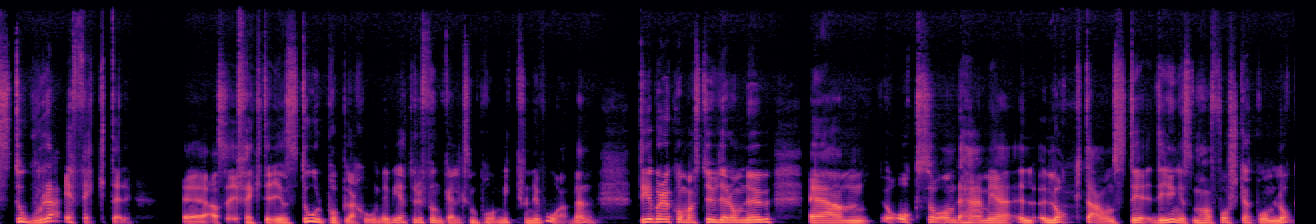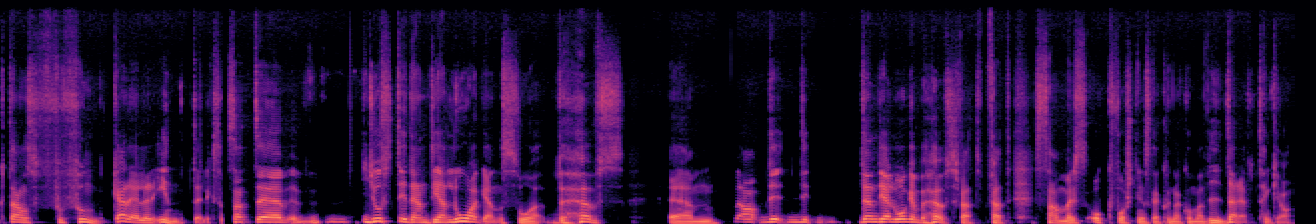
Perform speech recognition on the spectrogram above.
stora effekter. Eh, alltså effekter i en stor population. Vi vet hur det funkar liksom på mikronivå. Men det börjar komma studier om nu. Eh, också om det här med lockdowns. Det, det, är ingen som har forskat på om lockdowns funkar eller inte. Liksom. Så att eh, just i den dialogen så behövs ehm, ja, det, det, den dialogen behövs för att, för att samhälls och forskning ska kunna komma vidare, tänker jag.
